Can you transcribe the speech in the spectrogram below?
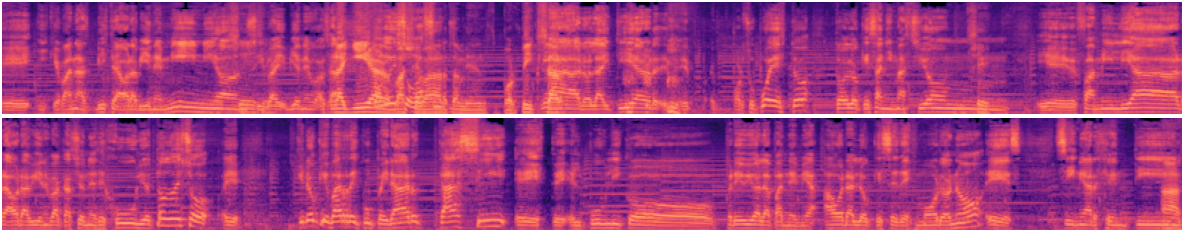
eh, y que van a, viste, ahora viene Minions y viene... O Lightyear va a llevar también por Pixar. Claro, Lightyear, eh, eh, por supuesto, todo lo que es animación familiar, ahora viene Vacaciones de Julio, todo eso creo que va a recuperar casi este, el público previo a la pandemia. Ahora lo que se desmoronó es cine argentino, ah,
